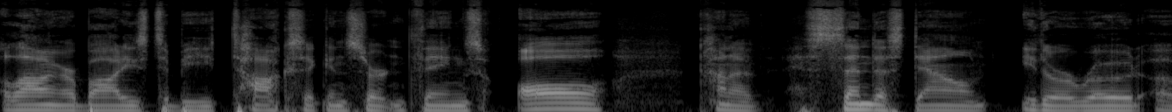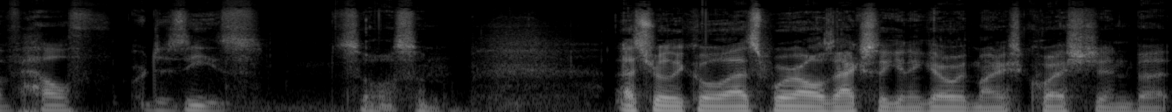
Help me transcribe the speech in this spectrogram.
allowing our bodies to be toxic in certain things, all kind of send us down either a road of health or disease. It's awesome. That's really cool. That's where I was actually going to go with my next question. But,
